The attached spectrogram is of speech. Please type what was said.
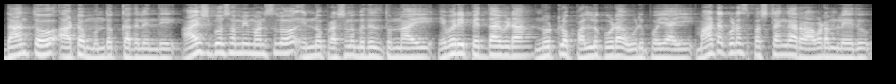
దాంతో ఆటో ముందుకు కదిలింది. ఆయుష్ గోస్వామి మనసులో ఎన్నో ప్రశ్నలు మెదులుతున్నాయి. ఎవరి పెద్దావిడ? నోట్లో పళ్ళు కూడా ఊడిపోయాయి. మాట కూడా స్పష్టంగా రావడం లేదు.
